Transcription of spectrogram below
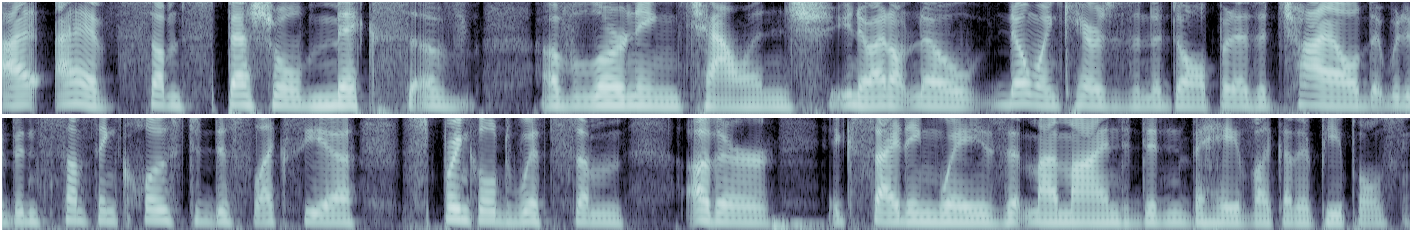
I, I have some special mix of of learning challenge. You know, I don't know, no one cares as an adult, but as a child, it would have been something close to dyslexia, sprinkled with some other exciting ways that my mind didn't behave like other people's.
